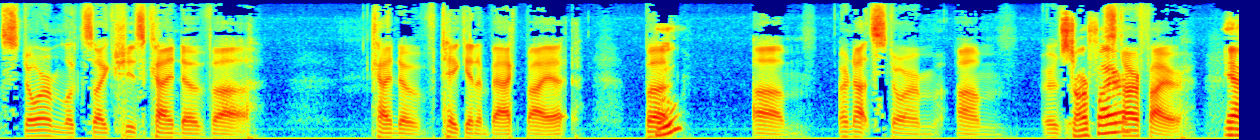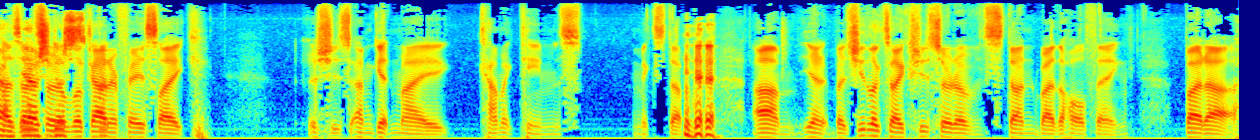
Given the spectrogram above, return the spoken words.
Storm looks like she's kind of uh, kind of taken aback by it. But Who? um, or not Storm, um, or Starfire? Starfire. Yeah, has yeah, that sort of does- look on her face like she's. I'm getting my comic teams mixed up. um, yeah, but she looks like she's sort of stunned by the whole thing. But uh,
